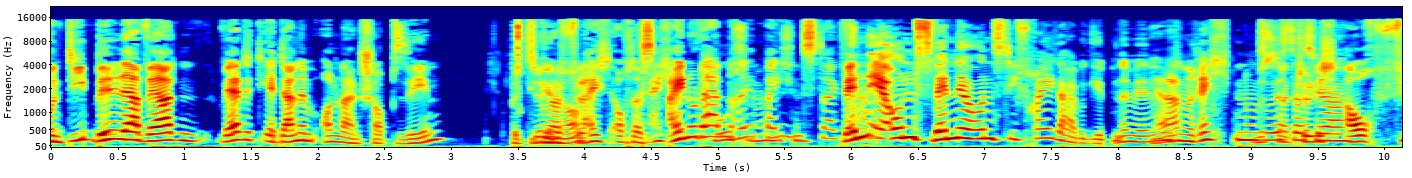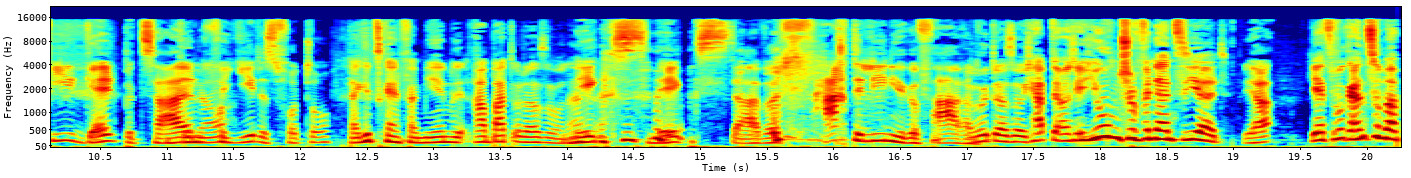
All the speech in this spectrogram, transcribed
Und die Bilder werden, werdet ihr dann im Online-Shop sehen. Beziehungsweise Genau. vielleicht auch das Vielleicht ein oder andere ein bei. Instagram. wenn er uns, wenn er uns die Freigabe gibt, ne, wenn wir Ja. mit den Rechten und muss so ist natürlich das ja, auch viel Geld bezahlen Genau. für jedes Foto. da gibt's keinen Familienrabatt oder so, ne? Nix, nix. Da wird harte Linie Da gefahren. wird da so, ich habe dir aus der Jugend schon finanziert. Ja. Jetzt wo kannst du mal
